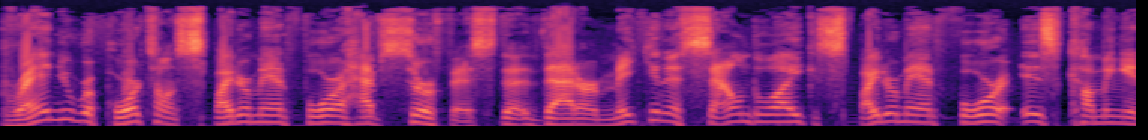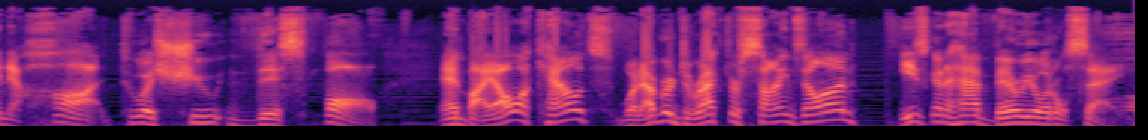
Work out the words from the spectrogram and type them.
brand new reports on Spider Man 4 have surfaced that are making it sound like Spider Man 4 is coming in hot to a shoot this fall. And by all accounts, whatever director signs on, he's going to have very little say.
